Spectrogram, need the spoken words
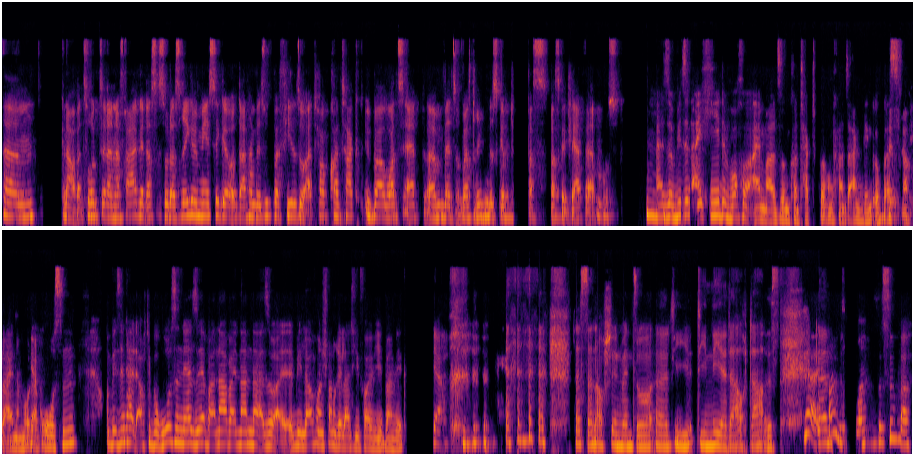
Ähm, Genau, aber zurück zu deiner Frage, das ist so das Regelmäßige und dann haben wir super viel so Ad-Hoc-Kontakt über WhatsApp, ähm, wenn es irgendwas Dringendes gibt, was, was geklärt werden muss. Mhm. Also wir sind eigentlich jede Woche einmal so in Kontakt, kann man sagen, wegen irgendwas Kleinem oder ja. Großen. Und wir sind halt auch, die Büros sind ja sehr nah beieinander, also äh, wir laufen uns schon relativ häufig beim Weg. Ja. das ist dann auch schön, wenn so äh, die, die Nähe da auch da ist. Ja, ich ähm, freue mich. Das ist super.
